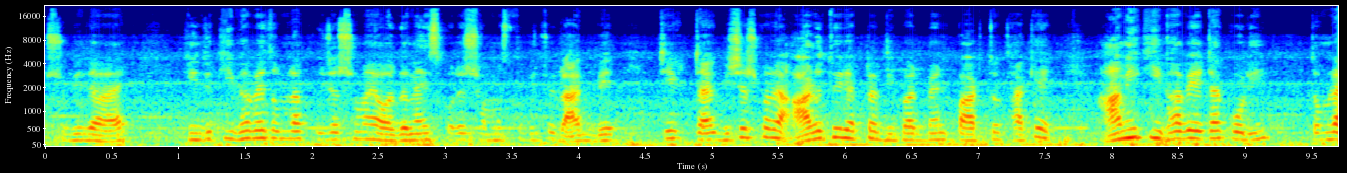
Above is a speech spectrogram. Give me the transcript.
অসুবিধা হয়। কিন্তু কীভাবে তোমরা পুজোর সময় অর্গানাইজ করে সমস্ত কিছু রাখবে ঠিকঠাক বিশেষ করে আরতির একটা ডিপার্টমেন্ট পার্ট তো থাকে। আমি কীভাবে এটা করি তোমরা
